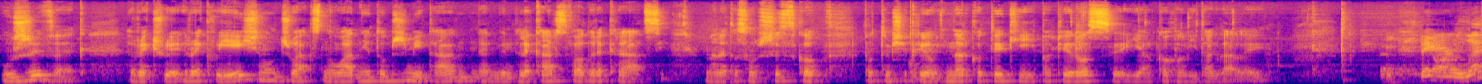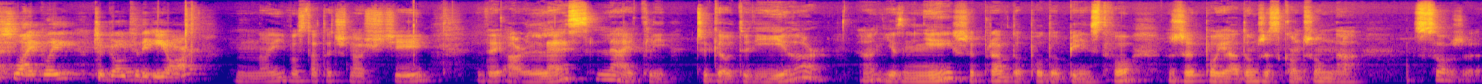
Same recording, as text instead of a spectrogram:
używek. Recre recreational drugs, no ładnie to brzmi, tak? Jakby lekarstwa od rekreacji. No ale to są wszystko, pod tym się kryją i narkotyki, i papierosy, i alkohol i tak dalej. They are less likely to go to the ER. No i w ostateczności they are less likely to go to the ER. Jest mniejsze prawdopodobieństwo, że pojadą, że skończą na sorze.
